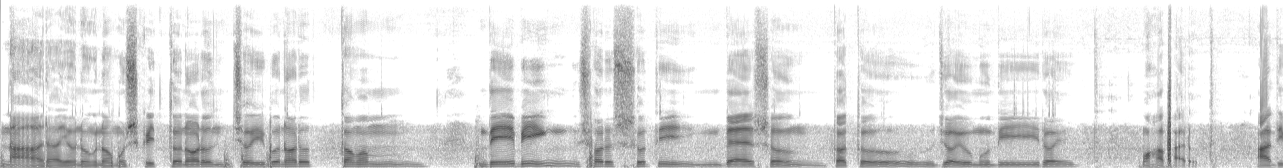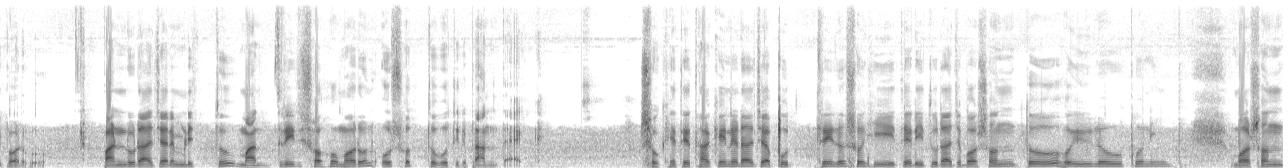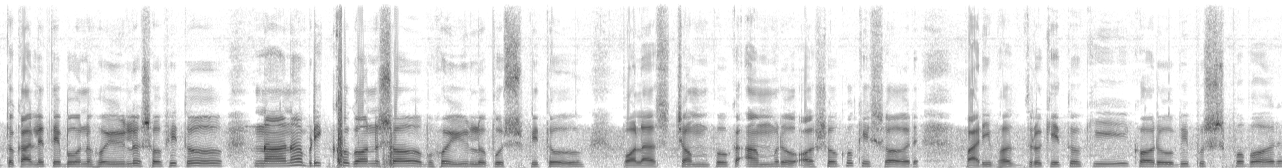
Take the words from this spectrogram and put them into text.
নারায়ণং নমস্কৃত নরং চৈব নরোত্তমম। দেবীং সরস্বতী ব্যাসং তত জয়মুদীরয়েত মহাভারত, আদিপর্ব। পাণ্ডু রাজার মৃত্যু, মাদ্রির সহমরণ ও সত্যবতীর প্রাণত্যাগ। সুখেতে থাকেন রাজা পুত্রের সহিত, ঋতুরাজ বসন্ত হইল উপনীত। বসন্তকালেতে বন হইল শোভিত, নানা বৃক্ষগণ সব হইল পুষ্পিত। পলাশ, চম্পক, আম্র, অশোক, কেশর, পারিভদ্র, কেতকী কর বিপুষ্পবর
